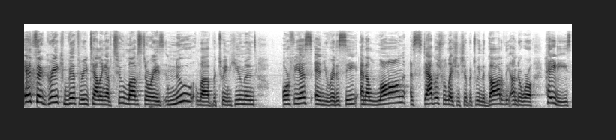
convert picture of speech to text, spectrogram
It's a Greek myth retelling of two love stories, new love between humans Orpheus and Eurydice, and a long established relationship between the god of the underworld, Hades,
